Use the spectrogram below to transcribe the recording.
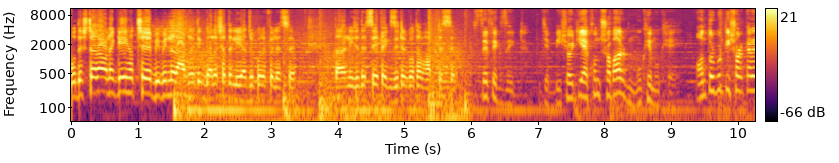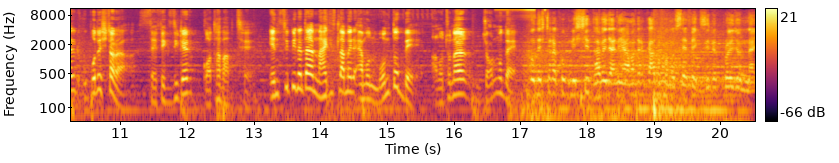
উপদেষ্টারা অনেকেই হচ্ছে বিভিন্ন রাজনৈতিক দলের সাথে লিয়াজু করে ফেলেছে। তারা নিজেদের সেফ এক্সিটের কথা ভাবতেছে। সেফ এক্সিট যে বিষয়টি এখন সবার মুখে মুখে। অন্তর্বর্তী সরকারের উপদেষ্টারা সেফ এক্সিটের কথা ভাবছে। এনসিপি নেতা নাহিদ ইসলামের এমন মন্তব্যে আলোচনার জন্ম দেয়। উপদেষ্টারা খুব নিশ্চিতভাবে জানি আমাদের কারও কোনো সেফ এক্সিটের প্রয়োজন নাই।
